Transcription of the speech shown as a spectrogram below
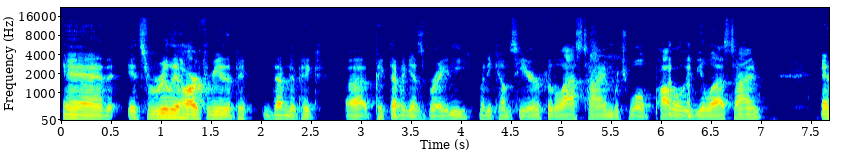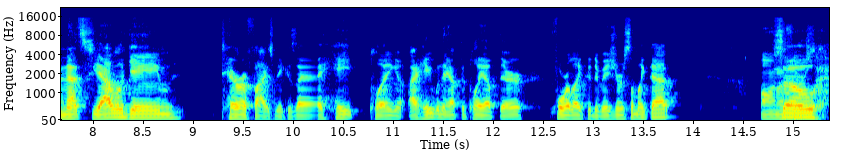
And it's really hard for me to pick them to pick uh, pick them against Brady when he comes here for the last time, which will probably be the last time. And that Seattle game terrifies me because I hate playing. I hate when they have to play up there for like the division or something like that. On so Thursday.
